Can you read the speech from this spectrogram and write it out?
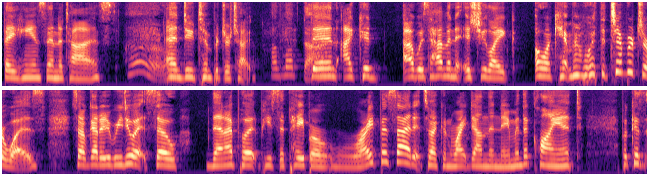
they hand sanitized Oh. and do temperature check. I love that. Then I could I was having an issue like, oh, I can't remember what the temperature was. So I've got to redo it. So then I put a piece of paper right beside it so I can write down the name of the client. Because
